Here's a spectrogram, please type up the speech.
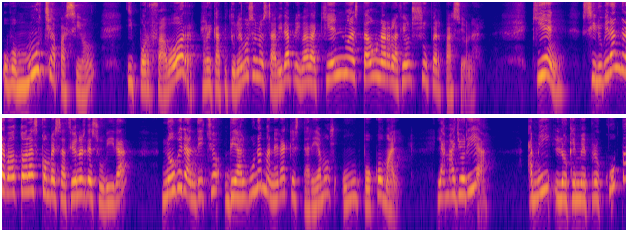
hubo mucha pasión y por favor, recapitulemos en nuestra vida privada, ¿quién no ha estado en una relación súper pasional? ¿Quién, si le hubieran grabado todas las conversaciones de su vida, no hubieran dicho de alguna manera que estaríamos un poco mal? La mayoría. A mí lo que me preocupa,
